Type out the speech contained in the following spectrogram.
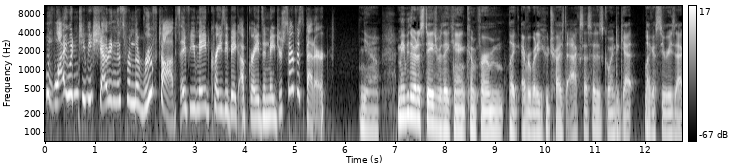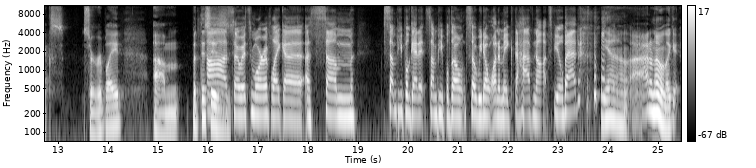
Why wouldn't you be shouting this from the rooftops if you made crazy big upgrades and made your service better? Yeah. Maybe they're at a stage where they can't confirm like everybody who tries to access it is going to get like a Series X server blade. Um, but this ah, is so it's more of like a, a some some people get it, some people don't. So we don't want to make the have-nots feel bad. yeah, I don't know. Like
